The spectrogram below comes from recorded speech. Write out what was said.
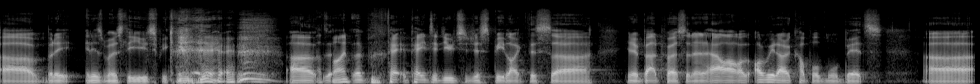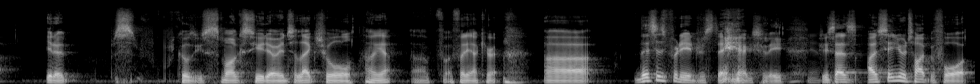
uh, but it, it is mostly you to be clear. uh, That's fine. that pa- painted you to just be like this, uh, you know, bad person. And I'll, I'll read out a couple more bits. Uh, you know, s- calls you smug, pseudo intellectual. Oh yeah, uh, fairly accurate. Uh, this is pretty interesting, actually. She says, I've seen your type before.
